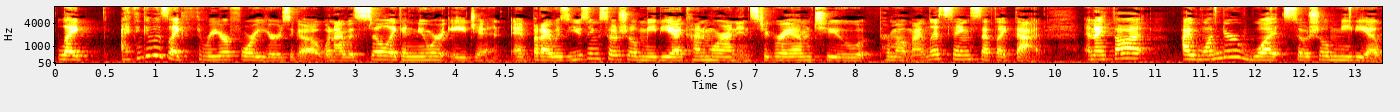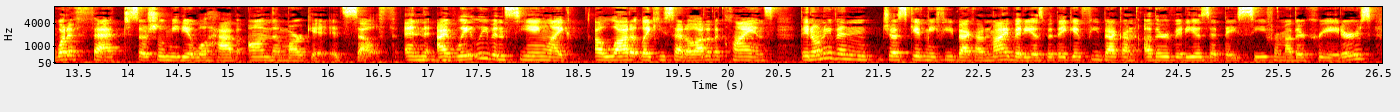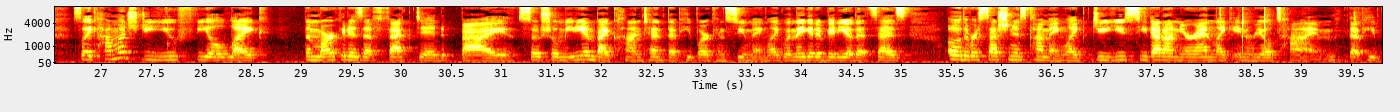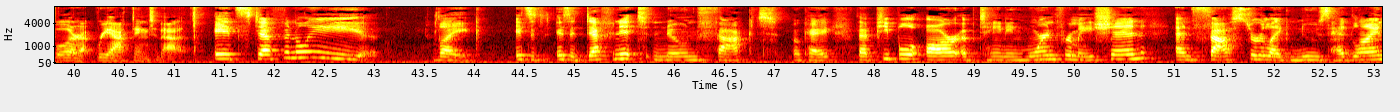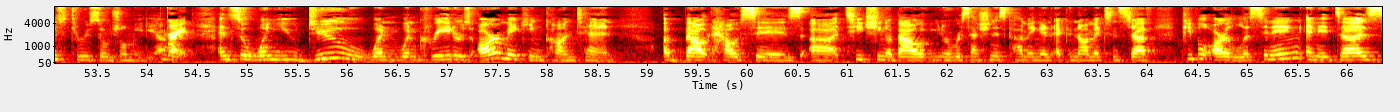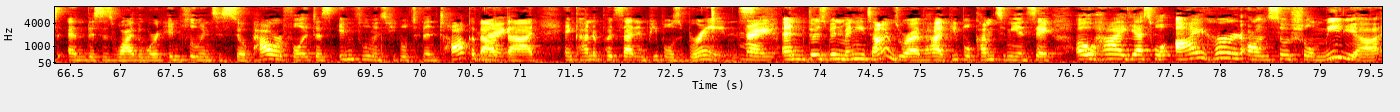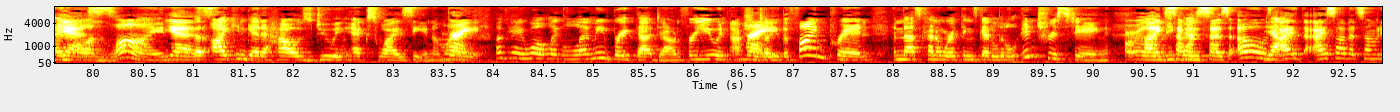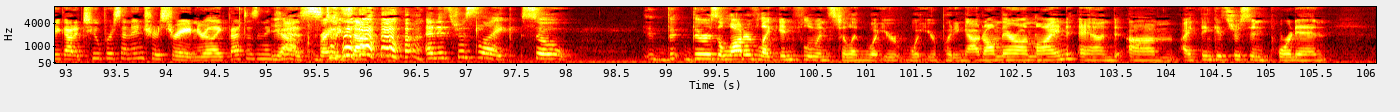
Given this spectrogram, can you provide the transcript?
like I think it was like three or four years ago when I was still like a newer agent, but I was using social media kind of more on Instagram to promote my listings, stuff like that. And I thought, I wonder what social media, what effect social media will have on the market itself. And I've lately been seeing like a lot of, like you said, a lot of the clients, they don't even just give me feedback on my videos, but they give feedback on other videos that they see from other creators. So, like, how much do you feel like the market is affected by social media and by content that people are consuming? Like, when they get a video that says, oh, the recession is coming, like, do you see that on your end, like in real time, that people are reacting to that? It's definitely like it's a, it's a definite known fact, okay, that people are obtaining more information and faster like news headlines through social media. Right. And so when you do when when creators are making content about houses, uh, teaching about you know recession is coming and economics and stuff, people are listening, and it does. And this is why the word influence is so powerful. It does influence people to then talk about Right. that and kind of puts that in people's brains. Right. And there's been many times where I've had people come to me and say, "Oh hi, yes, well I heard on social media and Yes. online Yes. that I can get a house doing X Y Z," and I'm like, Right. okay, well, like let me break that down for you and actually tell you the fine print, and that's kind of where things get a little interesting. Or um, like someone says, "Oh, Yeah. I, I saw that somebody got a two percent interest rate," and you're like, "That doesn't yeah, exist." right, exactly. and it's just like so. Th- there's a lot of like influence to like what you're what you're putting out on there online, and um, I think it's just important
